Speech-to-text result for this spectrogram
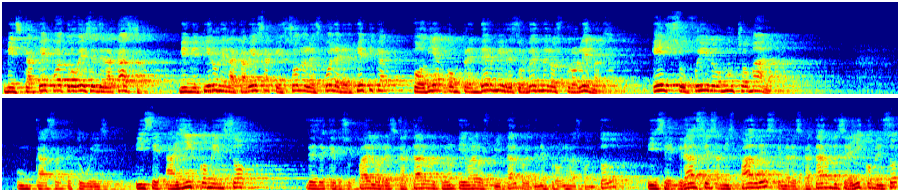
me escapé cuatro veces de la casa, me metieron en la cabeza que solo la escuela energética podía comprenderme y resolverme los problemas. He sufrido mucho mal. Un caso que tuve, dice, allí comenzó, desde que sus padres lo rescataron, lo tuvieron que llevar al hospital porque tenía problemas con todo. Dice, gracias a mis padres que me rescataron, dice, allí comenzó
